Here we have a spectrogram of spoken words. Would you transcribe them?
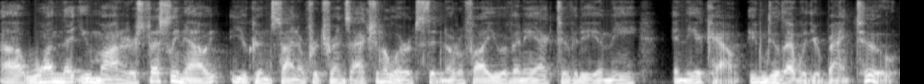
Uh, one that you monitor, especially now, you can sign up for transaction alerts that notify you of any activity in the in the account. You can do that with your bank too,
